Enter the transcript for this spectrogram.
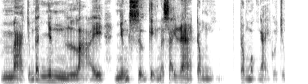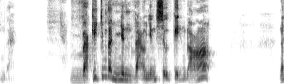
mà chúng ta nhìn lại những sự kiện nó xảy ra trong trong một ngày của chúng ta. Và khi chúng ta nhìn vào những sự kiện đó, nó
